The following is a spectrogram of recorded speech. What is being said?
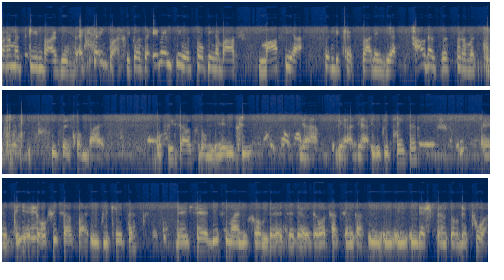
pyramid scheme by whom? Explain to us, because the MMC was talking about mafia syndicates running here. How does this pyramid scheme work? It's a combined. Officials from the ANC, they are, they are, they are implicated. Uh, DA officials are implicated. They share this money from the, the, the water tankers in, in, in the expense of the poor.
